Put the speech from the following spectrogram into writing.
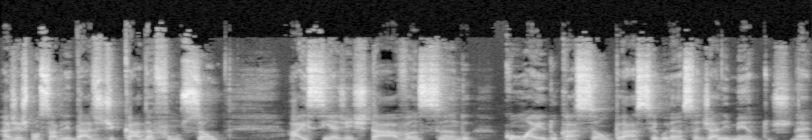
as responsabilidades de cada função, aí sim a gente está avançando com a educação para a segurança de alimentos. Né?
